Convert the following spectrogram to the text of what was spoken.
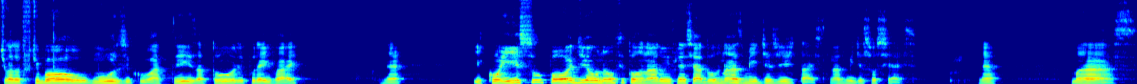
Jogador de futebol, músico, atriz, ator e por aí vai, né? E com isso pode ou não se tornar um influenciador nas mídias digitais, nas mídias sociais né? Mas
